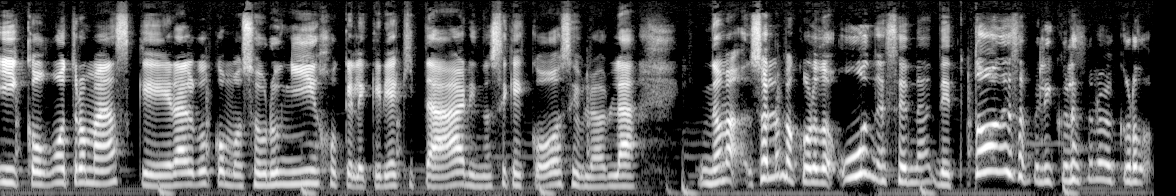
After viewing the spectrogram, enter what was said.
Y con otro más que era algo como sobre un hijo que le quería quitar y no sé qué cosa y bla, bla. No me- solo me acuerdo una escena de toda esa película, solo me acuerdo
